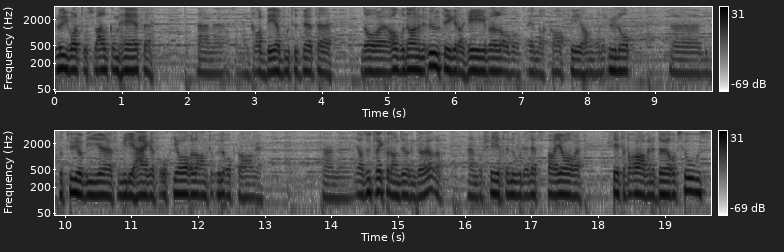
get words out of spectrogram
lui wat ons welkom heten. En uh, als een krat beerboete zitten, daar houden we dan een ul tegen de gevel of, in de café hangen we een ul op. De frituur bij familie Hegge heeft ook jarenlang de ul opgehangen. En ja, zo trekken we dan deur en deuren. En we nu de laatste paar jaren sleten we af in het dorpshuis.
